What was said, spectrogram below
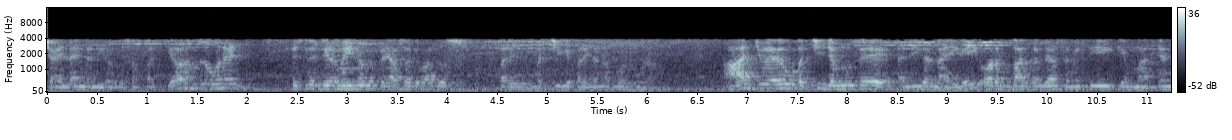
चाइल्ड लाइन अलीगढ़ को संपर्क किया और हम लोगों ने पिछले डेढ़ महीनों के प्रयासों के बाद उस बच्ची के परिजनों को ढूंढा। आज जो है वो बच्ची जम्मू से अलीगढ़ लाई गई और बाल कल्याण समिति के माध्यम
